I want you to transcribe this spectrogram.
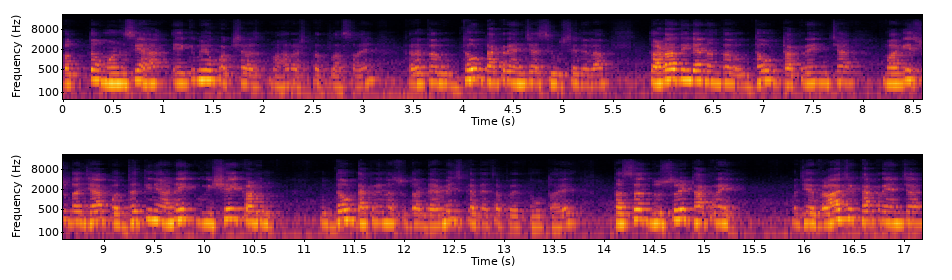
फक्त मनसे हा एकमेव पक्ष महाराष्ट्रातला असा आहे. खरं तर उद्धव ठाकरे यांच्या शिवसेनेला तडा दिल्यानंतर उद्धव ठाकरेंच्या मागे सुद्धा ज्या पद्धतीने अनेक विषय काढून उद्धव ठाकरेंना सुद्धा डॅमेज करण्याचा प्रयत्न होत आहे तसंच दुसरे ठाकरे म्हणजे राज ठाकरे यांच्या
